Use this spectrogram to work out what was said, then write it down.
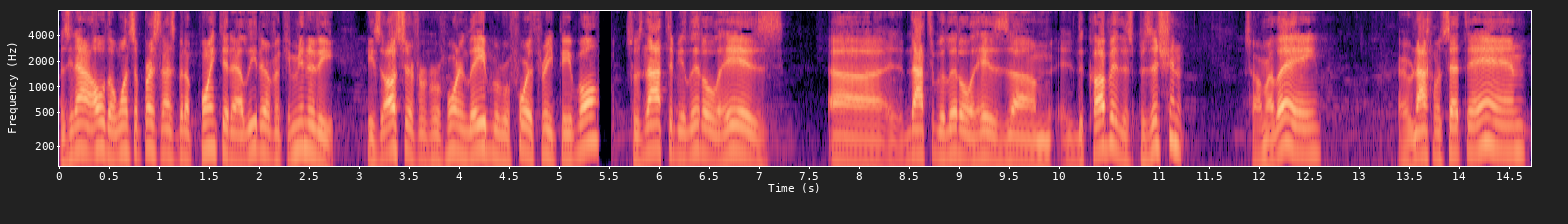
Does he not that once a person has been appointed a leader of a community, he's also for performing labor before three people? so as not to belittle his, uh, not to belittle his um, the covet, his position. So Amarle, Nachman said to him,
